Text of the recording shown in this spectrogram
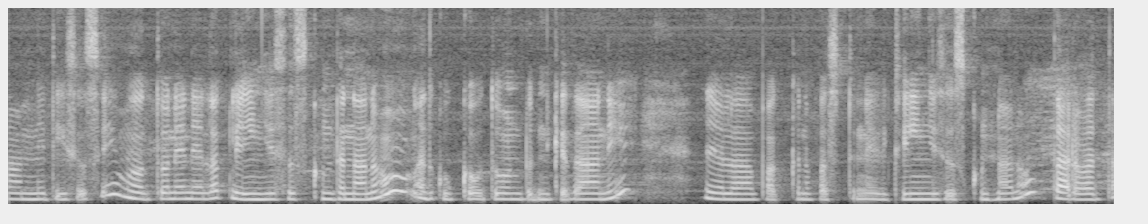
అన్నీ తీసేసి మొత్తం నేను ఇలా క్లీన్ చేసేసుకుంటున్నాను. అది కుక్ అవుతూ ఉంటుంది కదా అని. ఇలా పక్కన ఫస్ట్ నేను ఇది క్లీన్ చేసేసుకుంటున్నాను. తర్వాత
